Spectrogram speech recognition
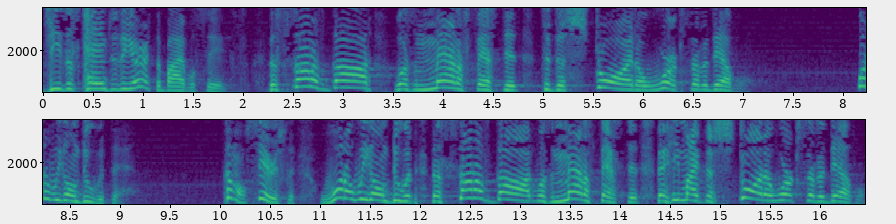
Jesus came to the earth, the Bible says. The Son of God was manifested to destroy the works of the devil. What are we going to do with that? Come on, seriously. What are we going to do with the Son of God was manifested that he might destroy the works of the devil?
